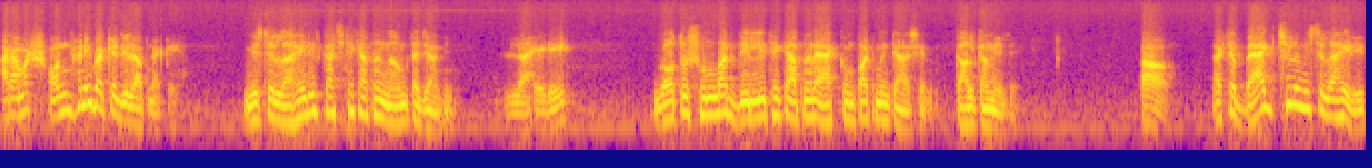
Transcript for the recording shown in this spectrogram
আর আমার সন্ধানই বা কে দিল আপনাকে? মিস্টার লাহেড়ির কাছ থেকে আপনার নামটা জানি। লাহেরি গত সোমবার দিল্লি থেকে আপনারা এক কম্পার্টমেন্টে আসেন কালকা মেলে একটা ব্যাগ ছিল মিস্টার লাহিড়ির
